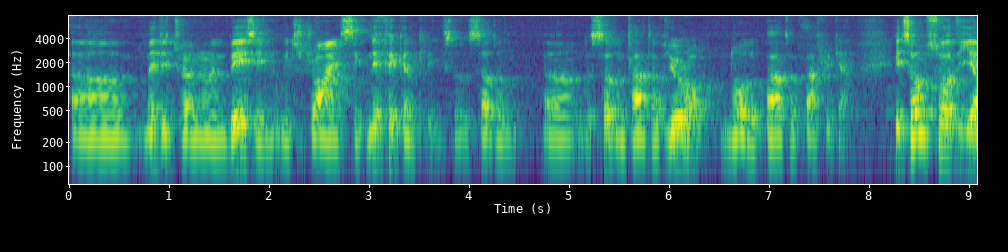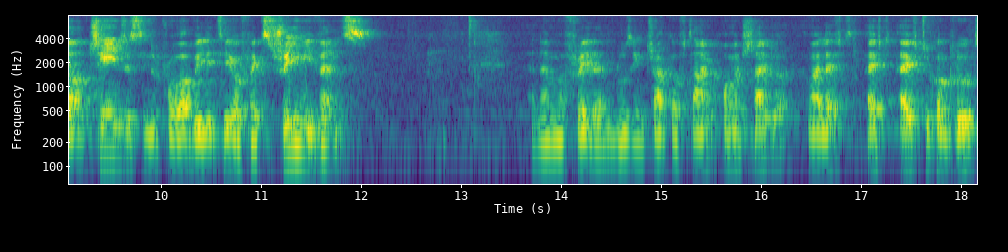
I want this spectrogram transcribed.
uh, Mediterranean basin, which dries significantly, so the southern, uh, the southern part of Europe, northern part of Africa. It's also the uh, changes in the probability of extreme events and I'm afraid I'm losing track of time. How much time am I left? I have to, I have to conclude.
